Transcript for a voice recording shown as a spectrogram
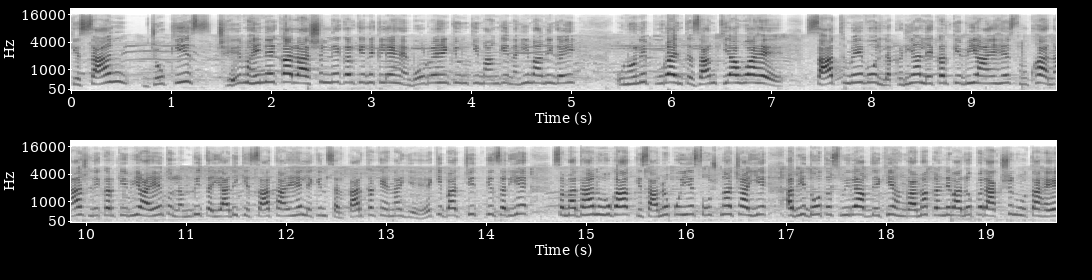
किसान जो कि छह महीने का राशन लेकर के निकले हैं, बोल रहे हैं कि उनकी मांगे नहीं मानी गई। उन्होंने पूरा इंतज़ाम किया हुआ है। साथ में वो लकड़ियाँ लेकर के भी आए हैं, सूखा अनाज लेकर के भी आए हैं तो लंबी तैयारी के साथ आए हैं, लेकिन सरकार का कहना यह है कि बातचीत के ज़रिए समाधान होगा, किसानों को ये सोचना चाहिए। अब ये दो तस्वीरें आप देखिए, हंगामा करने वालों पर एक्शन होता है।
